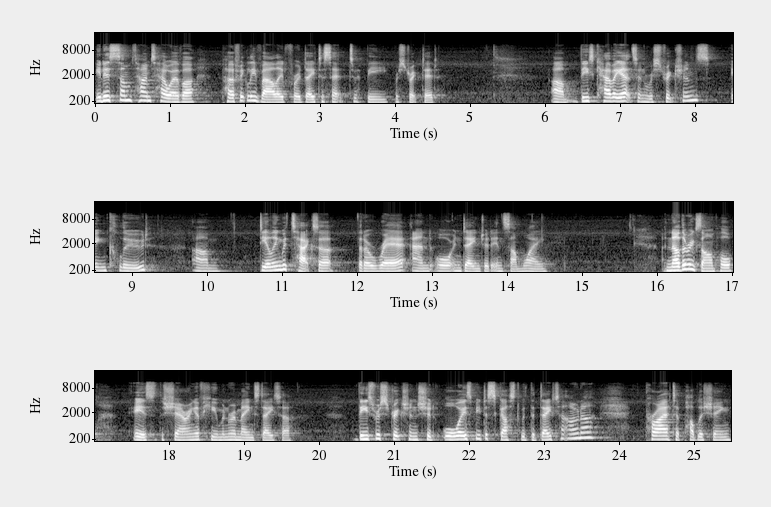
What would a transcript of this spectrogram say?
It is sometimes, however, perfectly valid for a data set to be restricted. Um, these caveats and restrictions include um, dealing with taxa that are rare and or endangered in some way. Another example is the sharing of human remains data. These restrictions should always be discussed with the data owner. Prior to publishing,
